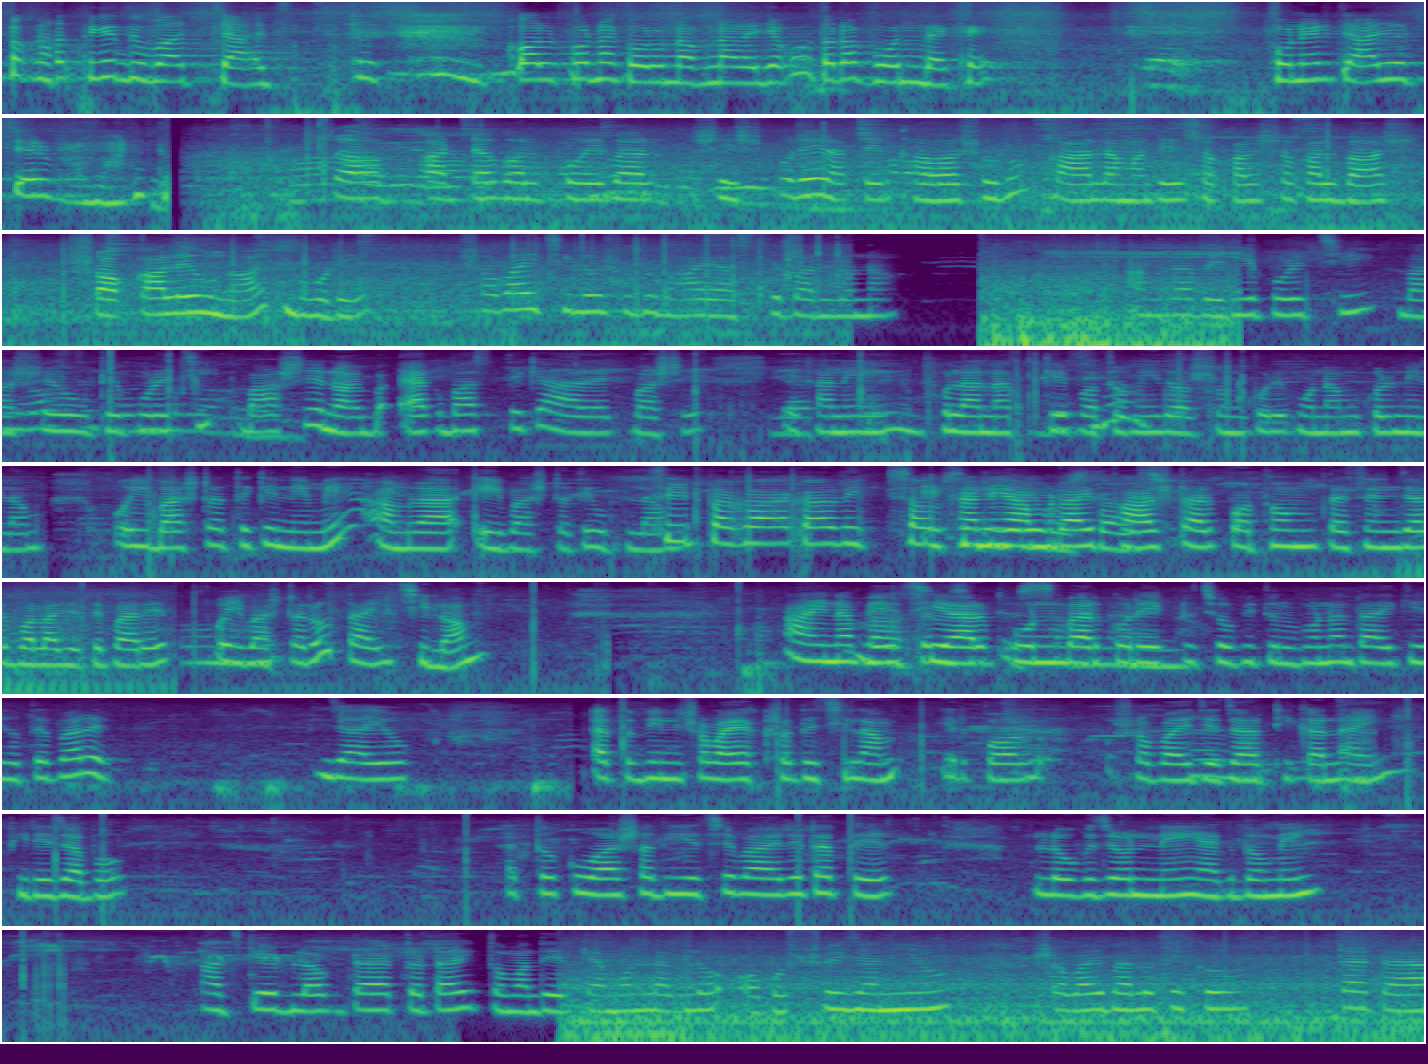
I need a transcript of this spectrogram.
সকাল থেকে দুবার চার্জ কল্পনা করুন আপনারা এই যে কতটা ফোন দেখে। ফোনের চার্জ হচ্ছে এর প্রমাণ। সব আড্ডা গল্প এবার শেষ করে রাতের খাওয়া শুরু। কাল আমাদের সকাল সকাল বাস। সকালেও নয়, ভোরে। সবাই ছিল, শুধু ভাই আসতে পারল না। আমরা বেরিয়ে পড়েছি বাসেও উঠে পড়েছি। বাসে নয় এক বাস থেকে আর এক বাসে। এখানে ভোলানাথকে প্রথমেই দর্শন করে প্রণাম করে নিলাম। ওই বাসটা থেকে নেমে আমরা এই বাসটাতে উঠলাম। সিট পাকা এখানে আমরাই ফার্স্ট আর প্রথম প্যাসেঞ্জার বলা যেতে পারে। ওই বাসটারও তাই ছিলাম। আয়না পেয়েছি আর ফোন বার করে একটু ছবি তুলবো না তাই কি হতে পারে? যাই হোক এতদিন সবাই একসাথে ছিলাম। এরপর সবাই যে যার ঠিকানায় ফিরে যাব। এত কুয়াশা দিয়েছে বাইরেটাতে, লোকজন নেই একদমই। আজকের ব্লগটা এতটাই। তোমাদের কেমন লাগল অবশ্যই জানিও। সবাই ভালো থেকো। টাটা।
